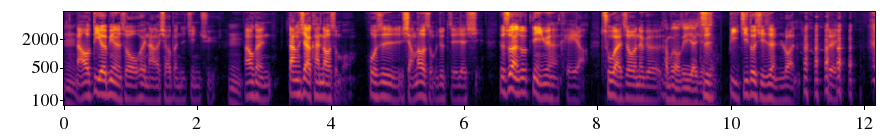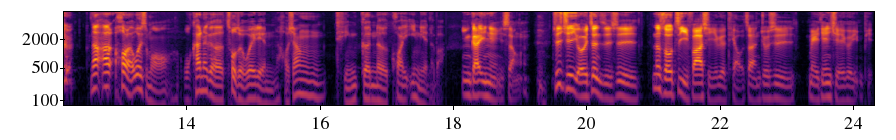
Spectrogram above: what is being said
嗯，然后第二遍的时候我会拿个小本子进去，嗯，然后可能。当下看到什么，或是想到什么，就直接在写。就虽然说电影院很黑啦，出来之后那个看不懂自己在写，笔记都其实很乱。对，那啊，后来为什么我看那个臭嘴威廉好像停更了快一年了吧？应该一年以上了。其实其实有一阵子是那时候自己发起一个挑战，就是每天写一个影评，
